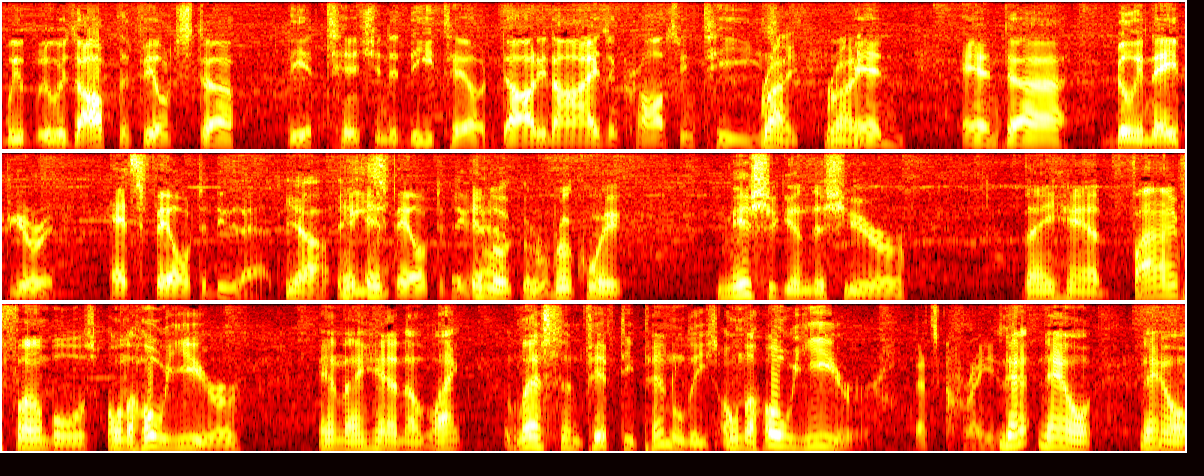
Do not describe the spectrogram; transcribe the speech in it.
We it was off the field stuff. The attention to detail, dotting I's and crossing T's. Right, right. And and uh, Billy Napier has failed to do that. Yeah, he's failed to do and that. look, real quick, Michigan this year, they had five fumbles on the whole year, and they had uh, like less than fifty penalties on the whole year. That's crazy. Now, now, now,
